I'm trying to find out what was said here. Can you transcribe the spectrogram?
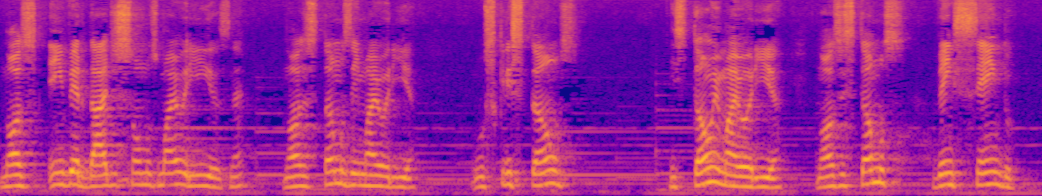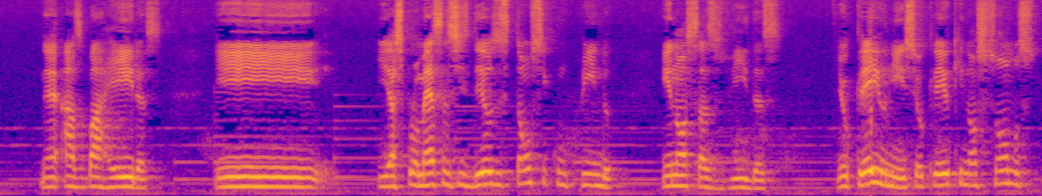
nós em verdade somos maiorias, né? Nós estamos em maioria. Os cristãos estão em maioria. Nós estamos vencendo né, as barreiras e, e as promessas de Deus estão se cumprindo em nossas vidas. Eu creio nisso, eu creio que nós somos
